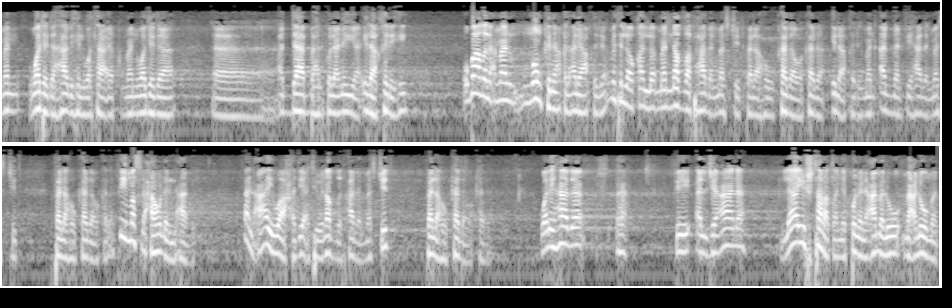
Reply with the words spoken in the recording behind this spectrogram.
من وجد هذه الوثائق من وجد الدابة الفلانية إلى آخره وبعض الأعمال ممكن يعقد عليها عقد تجارة مثل لو قال من نظف هذا المسجد فله كذا وكذا إلى آخره. من أذن في هذا المسجد فله كذا وكذا. في مصلحة هنا للعامل. فأي واحد يأتي وينظف هذا المسجد فله كذا وكذا. ولهذا في الجعالة لا يشترط أن يكون العمل معلوما.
